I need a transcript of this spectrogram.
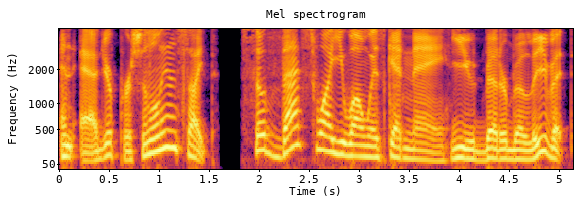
and add your personal insight. So that's why you always get an A. You'd better believe it.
